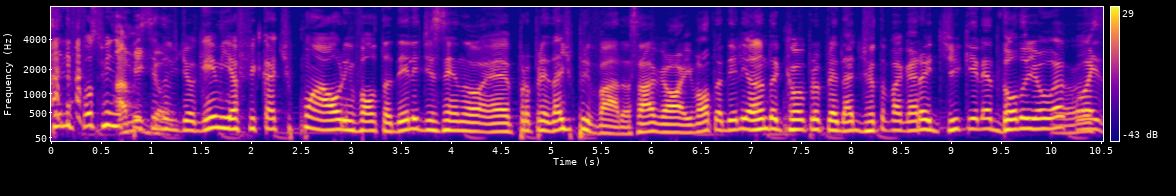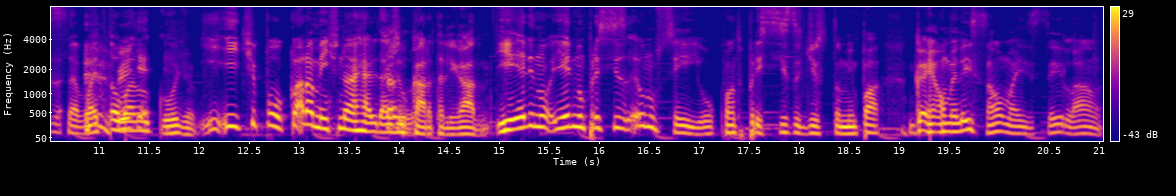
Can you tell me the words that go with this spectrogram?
se ele fosse um NPC Amigão. do videogame, ia ficar tipo uma aura em volta dele dizendo ó, é propriedade privada, sabe? Ó, em volta dele anda com uma propriedade junto pra garantir que ele é dono de alguma coisa. Nossa, vai tomar Porque- no cu. E, e, tipo, claramente não é a realidade é do cara, tá ligado? E ele, não, e ele não precisa, eu não sei o quanto precisa disso também pra ganhar uma eleição, mas sei lá, mano.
